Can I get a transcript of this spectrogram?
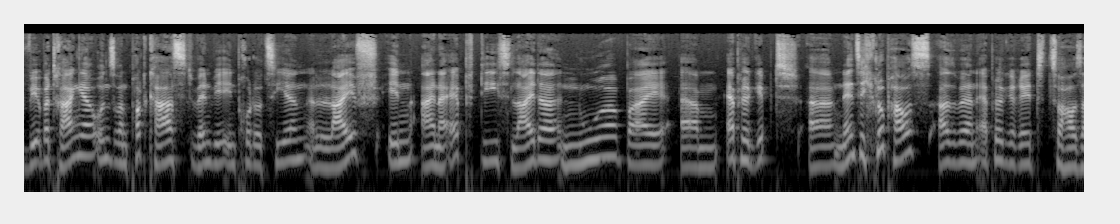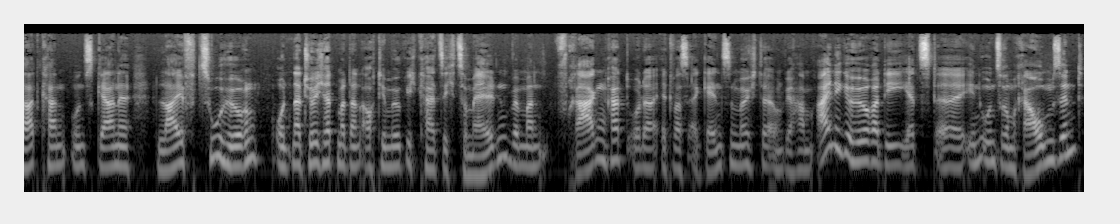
Wir übertragen ja unseren Podcast, wenn wir ihn produzieren, live in einer App, die es leider nur bei ähm, Apple gibt. Äh, nennt sich Clubhouse. Also wer ein Apple-Gerät zu Hause hat, kann uns gerne live zuhören. Und natürlich hat man dann auch die Möglichkeit, sich zu melden, wenn man Fragen hat oder etwas ergänzen möchte. Und wir haben einige Hörer, die jetzt äh, in unserem Raum sind.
